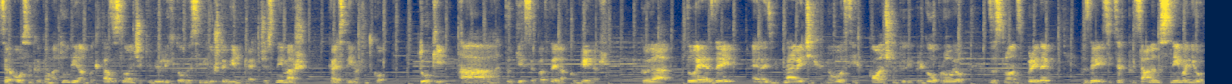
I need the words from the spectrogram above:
sicer 8, ki ga ima tudi, ampak ta zaslonček je bil lih to, da si videl številke. Če snimaš, kaj snimaš in tako. Tukaj, haha, tukaj se pa zdaj lahko gledaš. Tako da to je zdaj ena izmed največjih novosti, končno tudi pri GoPro-ju zaslon spredaj. Zdaj sicer pri samem snemanju,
